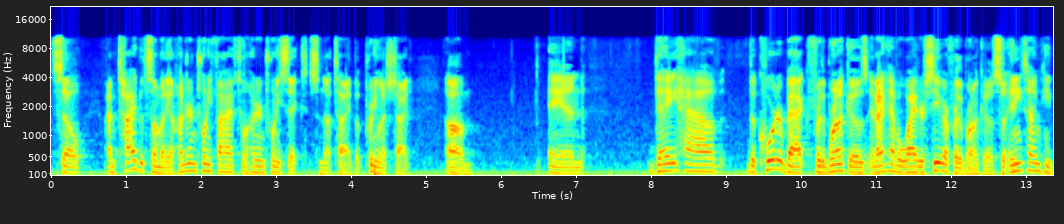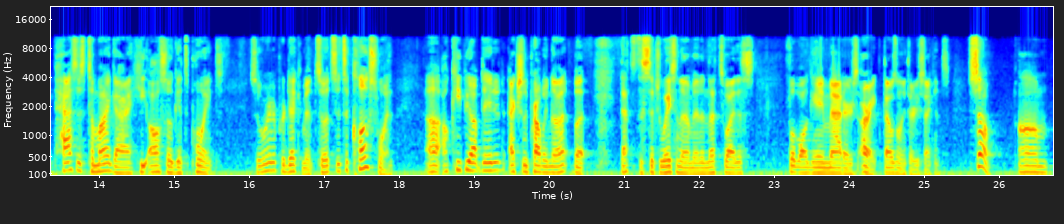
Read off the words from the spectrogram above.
So I'm tied with somebody 125 to 126. So not tied, but pretty much tied. Um, and they have the quarterback for the Broncos, and I have a wide receiver for the Broncos. So anytime he passes to my guy, he also gets points. So we're in a predicament. So it's it's a close one. Uh, I'll keep you updated. Actually, probably not, but that's the situation that I'm in, and that's why this football game matters. All right, that was only 30 seconds. So, um,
